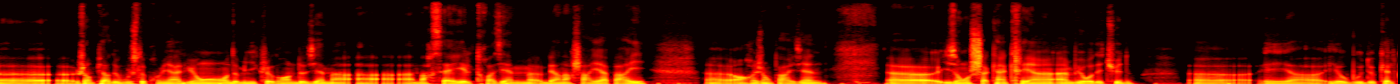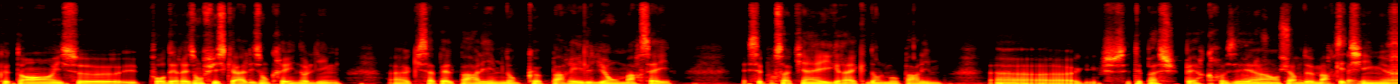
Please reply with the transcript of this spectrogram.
Jean-Pierre Debousse le premier à Lyon, Dominique Legrand le deuxième à, à Marseille et le troisième Bernard Charrier à Paris, en région parisienne. Euh, ils ont chacun créé un, bureau d'études. Euh, et, euh, et, au bout de quelques temps, ils se, pour des raisons fiscales, ils ont créé une holding qui s'appelle Parlim, donc Paris, Lyon, Marseille. Et c'est pour ça qu'il y a un Y dans le mot Parlim. Euh, c'était pas super creusé ah, hein, en termes de marketing. Euh,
